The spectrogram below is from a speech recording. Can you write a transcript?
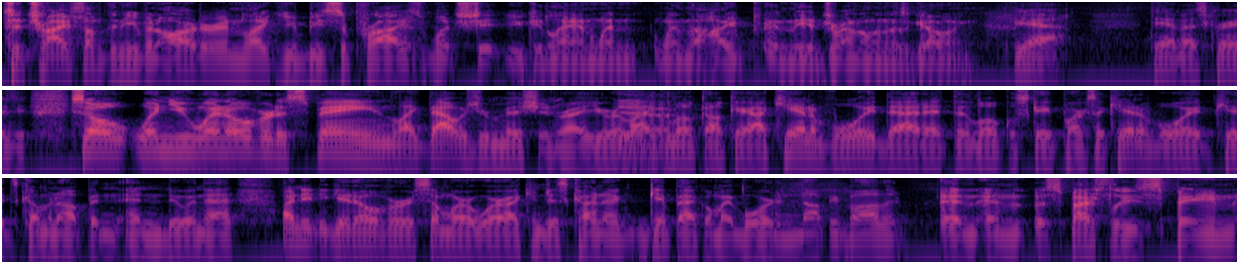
to try something even harder and like you'd be surprised what shit you can land when when the hype and the adrenaline is going. Yeah. Damn, that's crazy. So when you went over to Spain, like that was your mission, right? You were Yeah. like, look, okay, I can't avoid that at the local skate parks. I can't avoid kids coming up and, and doing that. I need to get over somewhere where I can just kind of get back on my board and not be bothered. And and especially Spain,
